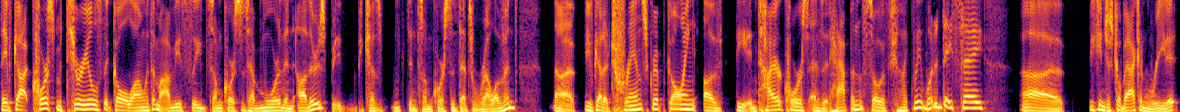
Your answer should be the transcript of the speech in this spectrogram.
They've got course materials that go along with them. Obviously, some courses have more than others because in some courses that's relevant. Uh, you've got a transcript going of the entire course as it happens. So if you're like, wait, what did they say? Uh, you can just go back and read it.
